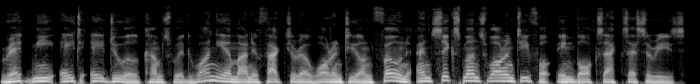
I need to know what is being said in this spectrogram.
Redmi 8A Dual comes with 1-year manufacturer warranty on phone and 6 months warranty for inbox accessories.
